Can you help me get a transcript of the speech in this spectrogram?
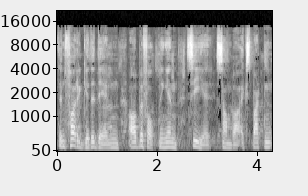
den fargede delen av befolkningen, sier samba-eksperten.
